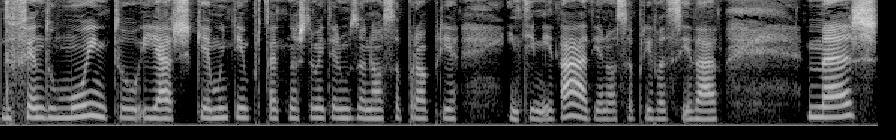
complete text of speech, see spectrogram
defendo muito e acho que é muito importante nós também termos a nossa própria intimidade e a nossa privacidade. Mas,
